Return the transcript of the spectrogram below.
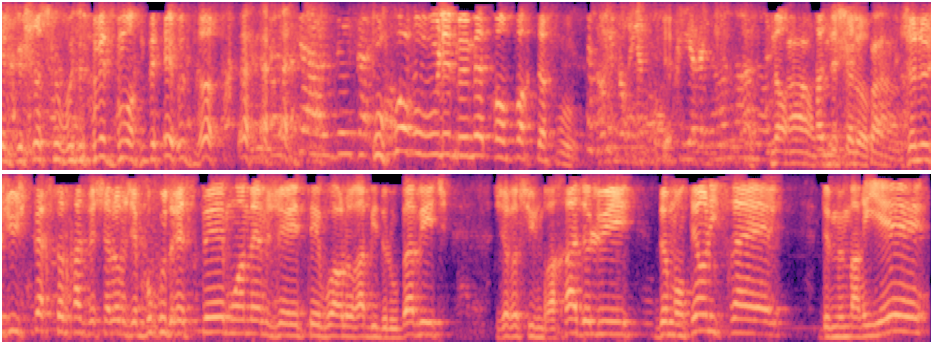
quelque chose que vous devez demander aux autres Pourquoi vous voulez me mettre en porte-à-faux Non, ah, Je ne juge personne, Shalom. J'ai beaucoup de respect. Moi-même, j'ai été voir le rabbi de Lubavitch. J'ai reçu une bracha de lui, de monter en Israël, de me marier.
